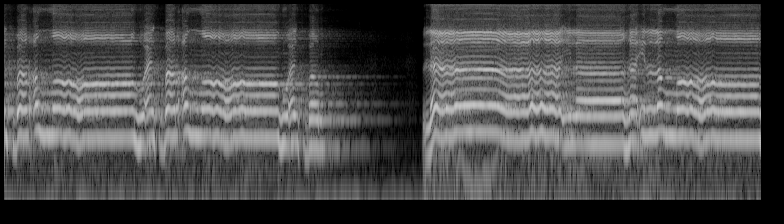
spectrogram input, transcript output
أكبر الله أكبر الله أكبر. لا إله إلا الله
